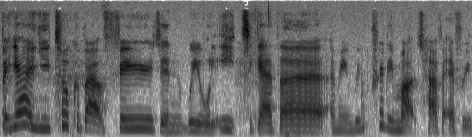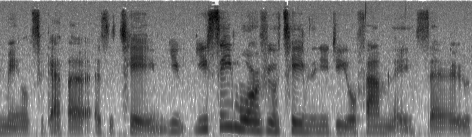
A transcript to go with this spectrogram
but yeah, you talk about food and we all eat together. I mean, we pretty much have every meal together as a team. You you see more of your team than you do your family. So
